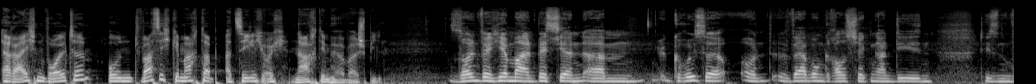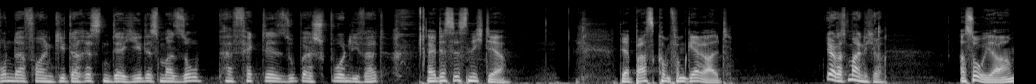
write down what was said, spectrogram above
erreichen wollte. Und was ich gemacht habe, erzähle ich euch nach dem Hörbeispiel. Sollen wir hier mal ein bisschen ähm, Grüße und Werbung rausschicken an diesen, diesen wundervollen Gitarristen, der jedes Mal so perfekte, super Spuren liefert? Ja, das ist nicht der. Der Bass kommt vom Gerald. Ja, das meine ich ja. Ach so, ja.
